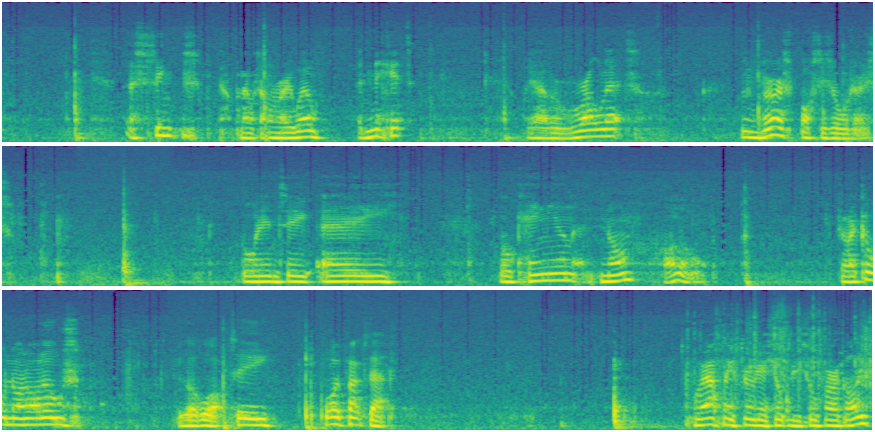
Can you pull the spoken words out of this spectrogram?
a Sinch, I pronounce that one very well, a Nickit, we have a Rowlet, reverse boss's orders. Going into a Volcanion non-holo. So a couple non-holos. We got what, two, five packs left. We're halfway through this opening so far guys.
